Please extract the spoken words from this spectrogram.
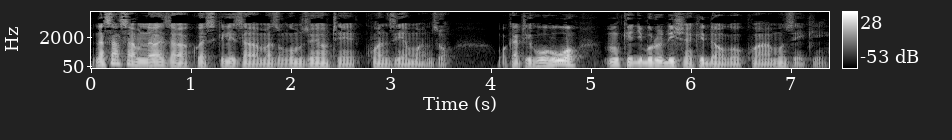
na sasa mnaweza kuyasikiliza mazungumzo yote kuanzia mwanzo wakati huo huo mkijiburudisha kidogo kwa muziki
